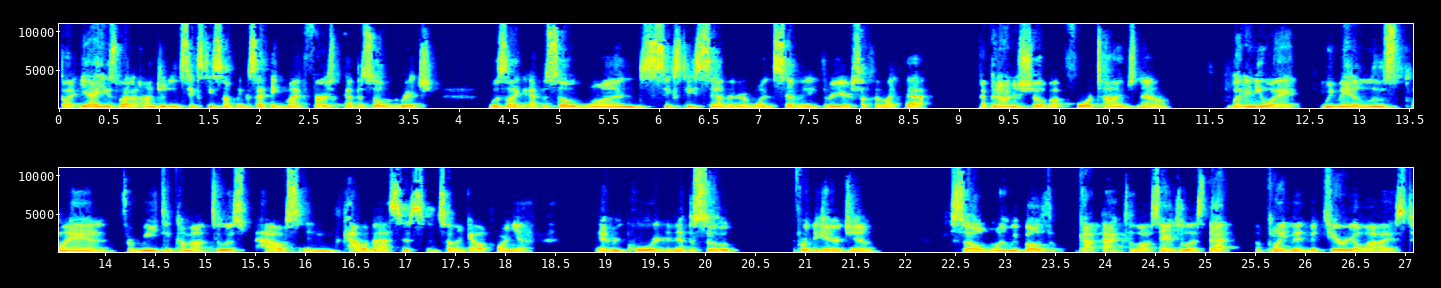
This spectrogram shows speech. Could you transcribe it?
But yeah, he was about 160 something. Because I think my first episode with Rich was like episode 167 or 173 or something like that. I've been on the show about four times now. But anyway, we made a loose plan for me to come out to his house in Calabasas in Southern California and record an episode for the Inner Gym. So when we both got back to Los Angeles, that appointment materialized.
